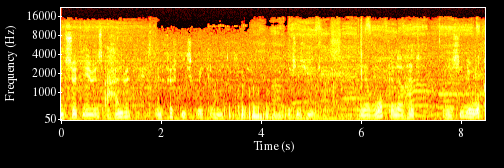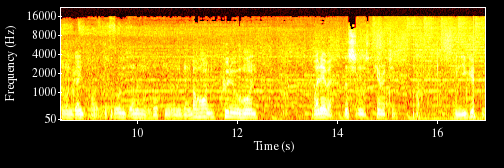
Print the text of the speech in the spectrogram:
In certain areas 150 square kilometers, which is huge. And they'll walk and they'll hunt. And you see they walk along game paths. Look at all these animals walking on the game path. Horn, kudu horn, whatever. This is keratin. And you get them.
